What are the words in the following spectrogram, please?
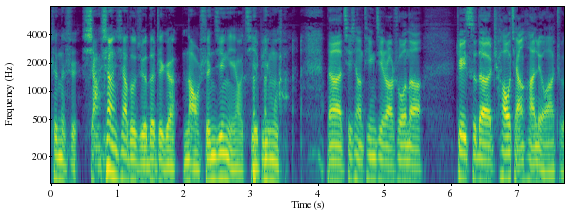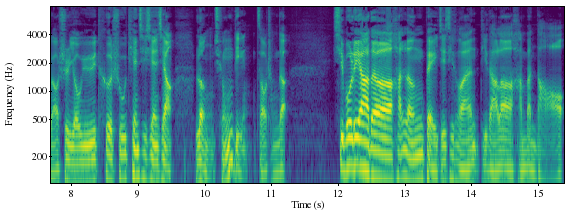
真的是想象一下都觉得这个脑神经也要结冰了。那气象厅介绍说呢，这次的超强寒流啊，主要是由于特殊天气现象冷穹顶造成的。西伯利亚的寒冷北极气团抵达了韩半岛，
